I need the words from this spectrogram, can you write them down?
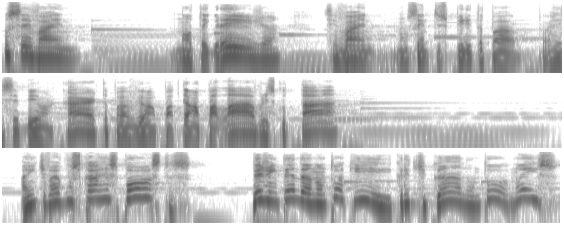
Você vai noutra igreja, você vai num centro espírita para receber uma carta, para ver uma, ter uma palavra, escutar. A gente vai buscar respostas. Veja, entenda, não estou aqui criticando, não, tô, não é isso.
